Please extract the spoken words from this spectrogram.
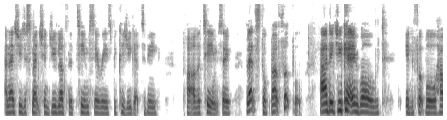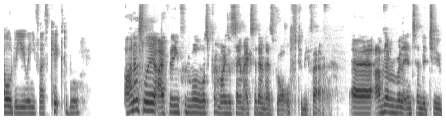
And as you just mentioned, you love the team series because you get to be part of a team. So let's talk about football. How did you get involved in football? How old were you when you first kicked a ball? Honestly, I think football was pretty much the same accident as golf, to be fair. Uh, I've never really intended to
